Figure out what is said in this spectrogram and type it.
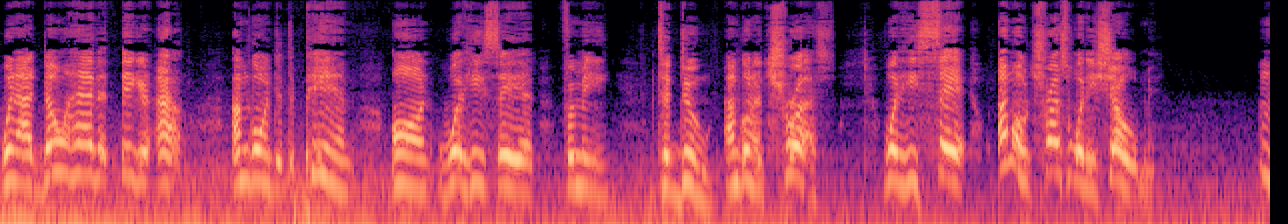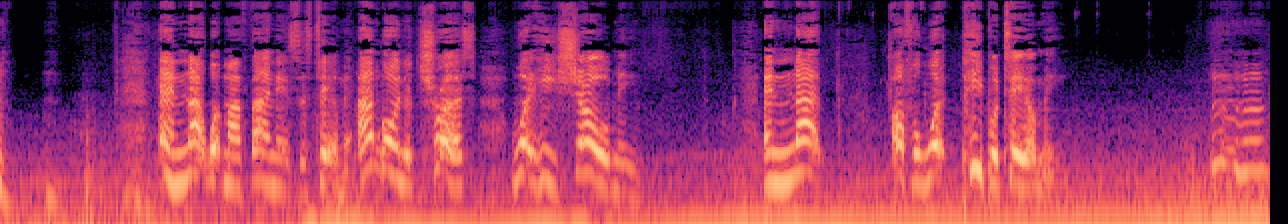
When I don't have it figured out, I'm going to depend on what he said for me to do. I'm going to trust what he said. I'm going to trust what he showed me. Mm. And not what my finances tell me. I'm going to trust what he showed me and not off of what people tell me. Mm-hmm.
